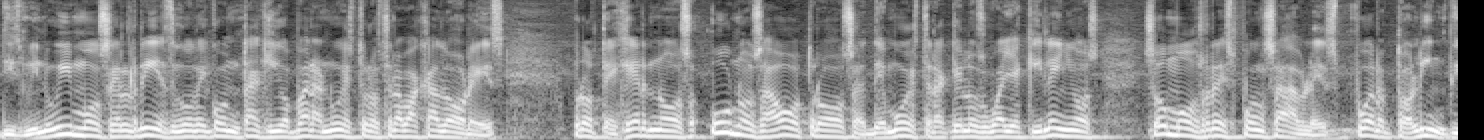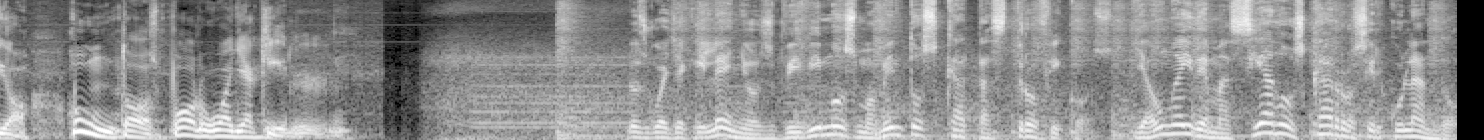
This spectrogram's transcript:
disminuimos el riesgo de contagio para nuestros trabajadores. Protegernos unos a otros demuestra que los guayaquileños somos responsables. Puerto Limpio, juntos por Guayaquil. Los guayaquileños vivimos momentos catastróficos y aún hay demasiados carros circulando,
